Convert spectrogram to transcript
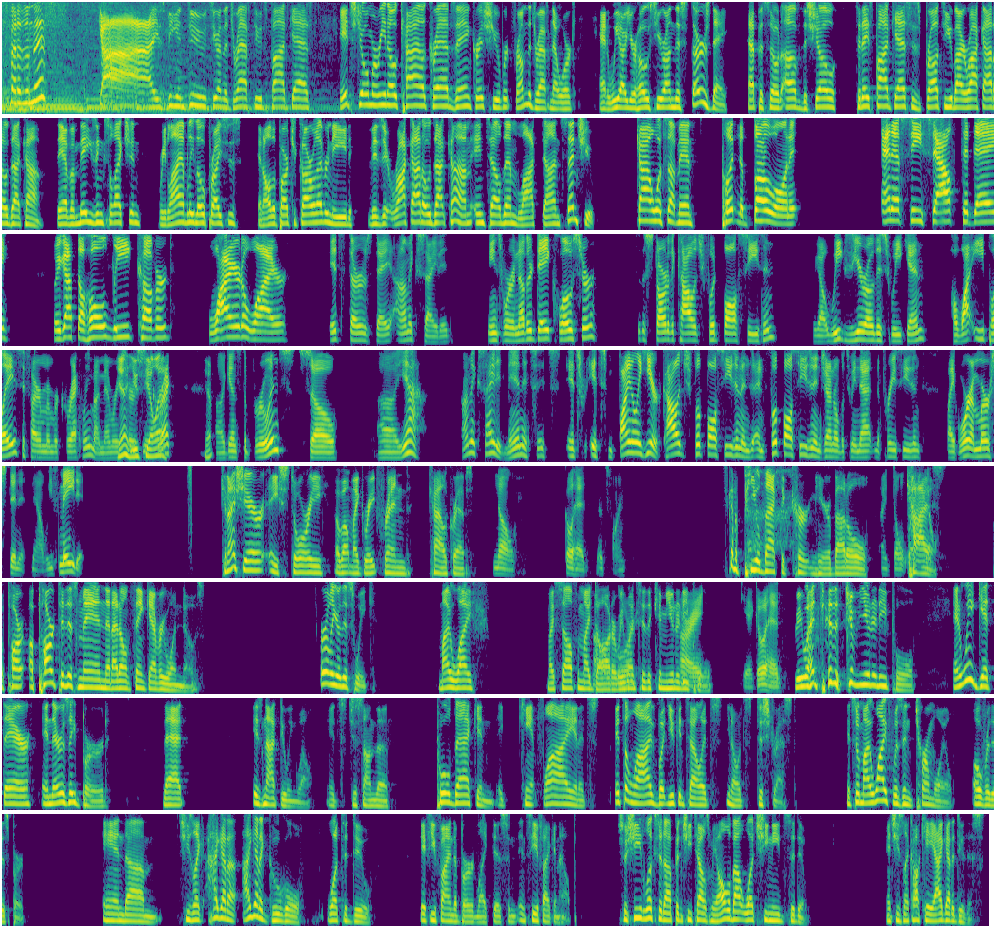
What's better than this? Guys being dudes here on the Draft Dudes podcast. It's Joe Marino, Kyle Crabbs, and Chris Schubert from the Draft Network. And we are your hosts here on this Thursday episode of the show. Today's podcast is brought to you by rockauto.com. They have amazing selection, reliably low prices, and all the parts your car will ever need. Visit rockauto.com and tell them Locked On sent you. Kyle, what's up, man? Putting a bow on it. NFC South today. We got the whole league covered, wire to wire. It's Thursday. I'm excited. Means we're another day closer to the start of the college football season. We got week zero this weekend. Hawaii plays, if I remember correctly. My memory Yeah, serves me UCLA. correct. Yep. uh, against the Bruins. So, uh, yeah, I'm excited, man. It's it's it's it's finally here. College football season and, and football season in general. Between that and the preseason, like we're immersed in it now. We've made it. Can I share a story about my great friend Kyle Crabbs? No, go ahead. That's fine. Just gonna peel back the curtain here about old I don't. Kyle. Like a part a part to this man that I don't think everyone knows. Earlier this week, my wife, myself, and my Oh, daughter, we went to the community All right. pool. Yeah, go ahead. We went to the community pool, and we get there, and there is a bird that is not doing well. It's just on the pool deck, and it can't fly, and it's it's alive, but you can tell it's you know it's distressed. And so my wife was in turmoil over this bird, and um, she's like, "I gotta I gotta Google what to do if you find a bird like this, and, and see if I can help." So she looks it up and she tells me all about what she needs to do. And she's like, okay, I got to do this.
